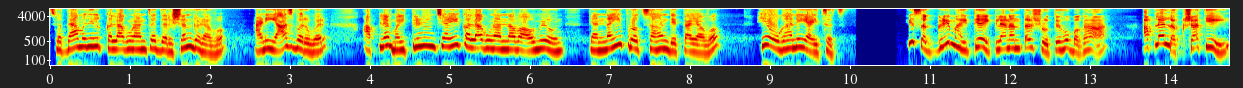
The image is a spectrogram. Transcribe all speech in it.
स्वतःमधील कलागुणांचं दर्शन घडावं आणि याचबरोबर आपल्या मैत्रिणींच्याही कलागुणांना वाव मिळून त्यांनाही प्रोत्साहन देता यावं हे ओघाने यायचंच. ही सगळी माहिती ऐकल्यानंतर श्रोते हो बघा आपल्या लक्षात येईल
